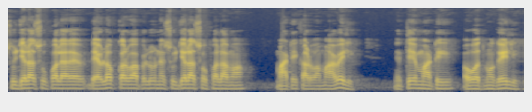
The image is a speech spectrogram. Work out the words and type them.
સુજેલા સુફલાએ ડેવલપ કરવા આપેલું ને સુજેલા સુફલામાં માટી કાઢવામાં આવેલી ને તે માટી અવધમાં ગયેલી.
